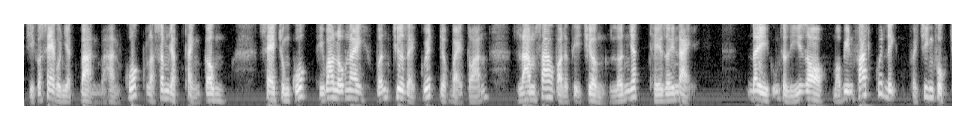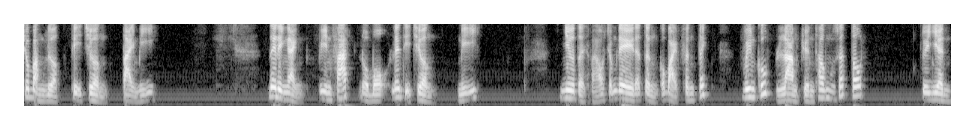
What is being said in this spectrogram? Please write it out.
chỉ có xe của Nhật Bản và Hàn Quốc là xâm nhập thành công. Xe Trung Quốc thì bao lâu nay vẫn chưa giải quyết được bài toán làm sao vào được thị trường lớn nhất thế giới này. Đây cũng là lý do mà VinFast quyết định phải chinh phục cho bằng được thị trường tại Mỹ. Đây là hình ảnh VinFast đổ bộ lên thị trường Mỹ như tờ báo chấm đã từng có bài phân tích, Vingroup làm truyền thông rất tốt. Tuy nhiên,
